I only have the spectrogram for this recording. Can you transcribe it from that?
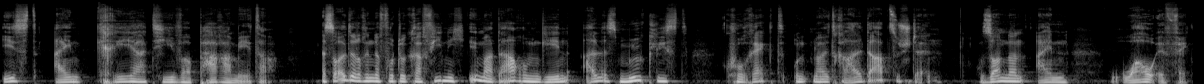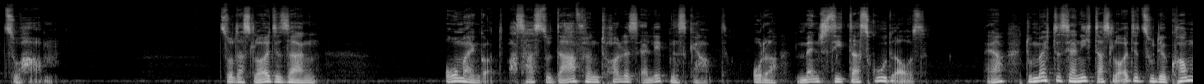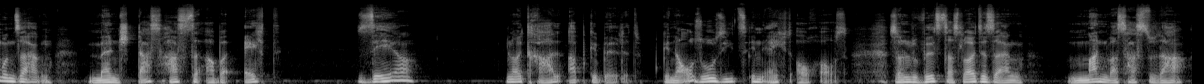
ist ein kreativer Parameter. Es sollte doch in der Fotografie nicht immer darum gehen, alles möglichst korrekt und neutral darzustellen, sondern einen Wow-Effekt zu haben. So dass Leute sagen, oh mein Gott, was hast du da für ein tolles Erlebnis gehabt? Oder Mensch, sieht das gut aus. Ja, du möchtest ja nicht, dass Leute zu dir kommen und sagen, Mensch, das hast du aber echt sehr neutral abgebildet. Genau so sieht es in echt auch aus. Sondern du willst, dass Leute sagen, Mann, was hast du da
